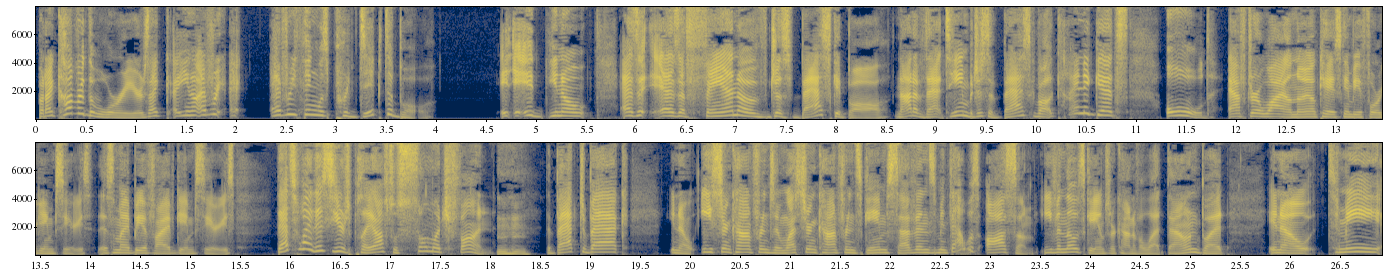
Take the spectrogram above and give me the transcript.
but I covered the Warriors. I, you know, every everything was predictable. It, it, you know, as a, as a fan of just basketball, not of that team, but just of basketball, it kind of gets old after a while knowing, okay, it's going to be a four game series. This might be a five game series. That's why this year's playoffs was so much fun. Mm-hmm. The back to back, you know, Eastern Conference and Western Conference game sevens. I mean, that was awesome. Even those games were kind of a letdown, but, you know, to me,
